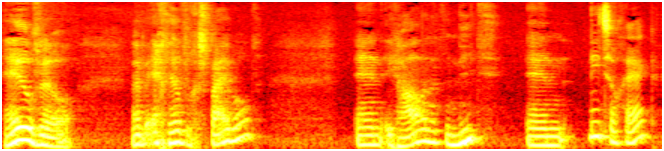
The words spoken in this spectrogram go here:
Heel veel. We hebben echt heel veel gespijbeld. En ik haalde het niet. En Niet zo gek.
